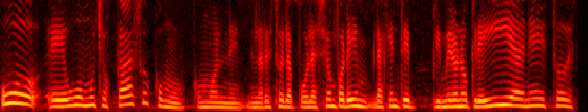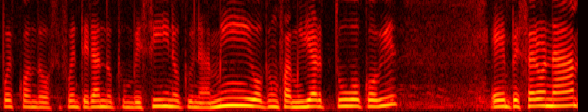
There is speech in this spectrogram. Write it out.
Hubo, eh, hubo muchos casos, como, en, el resto de la población, por ahí la gente primero no creía en esto, después cuando se fue enterando que un vecino, que un amigo, que un familiar tuvo COVID, empezaron a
